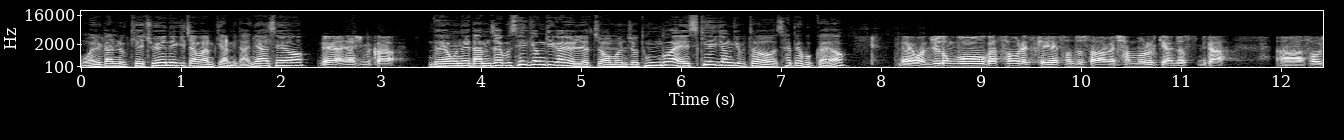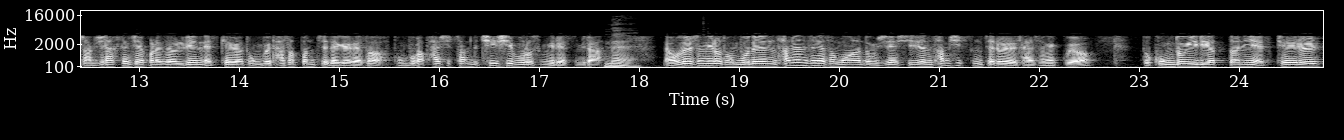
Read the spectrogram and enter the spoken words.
월간 루키의 조현우 기자와 함께합니다. 안녕하세요. 네, 안녕하십니까. 네, 오늘 남자부 3경기가 열렸죠. 먼저 동부와 SK 경기부터 살펴볼까요? 네, 원주 동부가 서울 SK의 선두 싸움에 찬물을 끼얹었습니다. 아, 서울 잠실 학생체육관에서 열린 SK와 동부의 다섯 번째 대결에서 동부가 83대 70으로 승리를 했습니다. 네. 오늘 승리로 동부는 3연승에 성공하는 동시에 시즌 30승째를 달성했고요. 또 공동 1위였던 이 SK를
